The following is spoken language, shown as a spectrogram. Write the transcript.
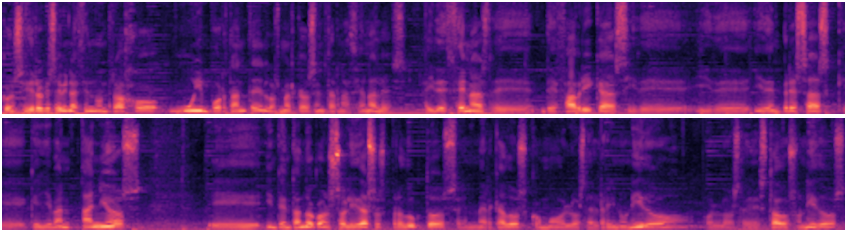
Considero que se viene haciendo un trabajo muy importante en los mercados internacionales. Hay decenas de, fábricas y de, empresas que, llevan años eh, intentando consolidar sus productos en mercados como los del Reino Unido, o los de Estados Unidos,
